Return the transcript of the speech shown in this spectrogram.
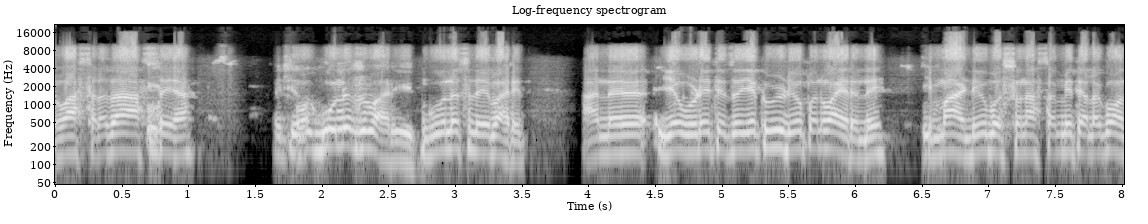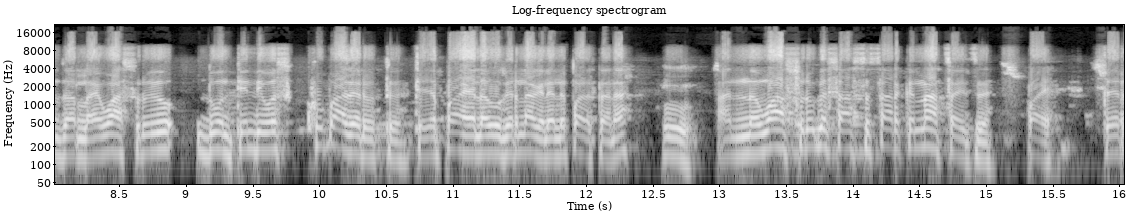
वासराचा असतं या त्याचं गुणच भारी. गुणच लय भारीत. आणि एवढे त्याचं एक व्हिडिओ पण व्हायरल आहे. की मांडीव बसून असा मी त्याला गोंजारलाय वासरू दोन तीन दिवस खूप आजार होतं. त्याच्या पायाला वगैरे लागलेलं पळताना. आणि वासरू कसं असं सारखं नाचायचं पाय. तर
